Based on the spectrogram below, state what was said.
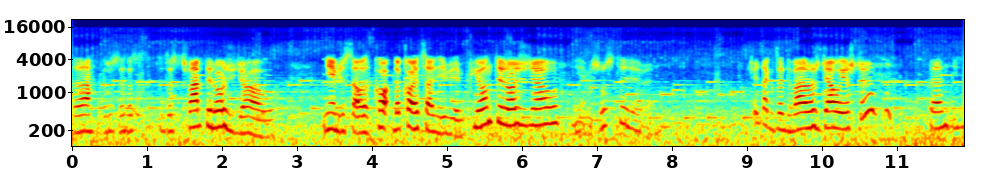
Tak, to jest, to jest czwarty rozdział. Nie wiem, że zostało do, do końca, nie wiem, piąty rozdział, nie wiem, szósty, nie wiem. Czyli tak ze dwa rozdziały jeszcze? Ten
